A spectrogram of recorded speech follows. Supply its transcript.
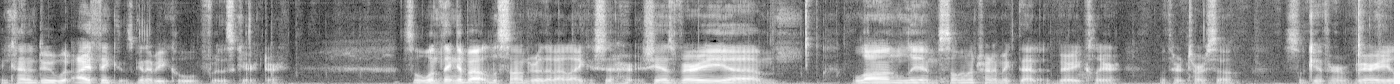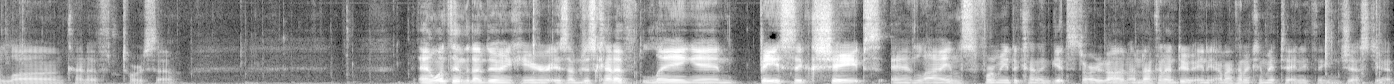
and kind of do what I think is going to be cool for this character. So one thing about Lissandra that I like is that her, she has very um, long limbs, so I'm going to try to make that very clear with her torso. So give her a very long kind of torso. And one thing that I'm doing here is I'm just kind of laying in basic shapes and lines for me to kind of get started on. I'm not going to do any, I'm not going to commit to anything just yet.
